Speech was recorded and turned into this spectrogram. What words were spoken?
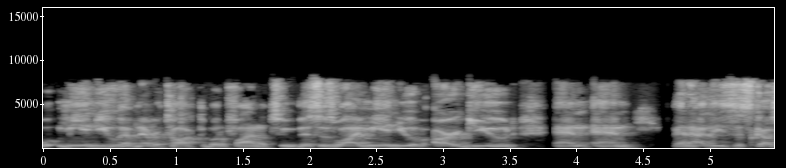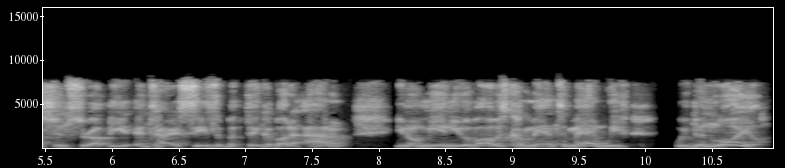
me and you have never talked about a final two. This is why me and you have argued and and and had these discussions throughout the entire season. But think about it, Adam. You know, me and you have always come man to man. We've we've been loyal.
